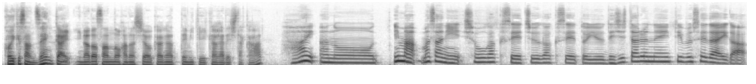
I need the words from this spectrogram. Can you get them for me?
小池さん、前回、稲田さんのお話を伺ってみていかがでしたか？はい、あのー今まさに小学生中学生というデジタルネイティブ世代が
